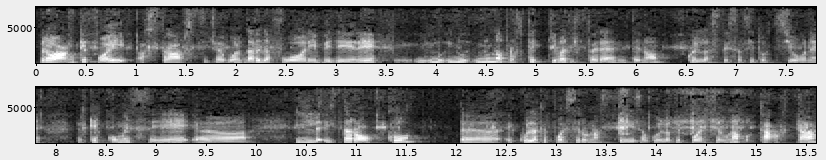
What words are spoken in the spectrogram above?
però anche poi astrarsi, cioè guardare da fuori vedere in, in, in, una prospettiva differente, no? Quella stessa situazione, perché è come se eh, il, il, tarocco eh, è quella che può essere una stesa, quella che può essere una carta,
